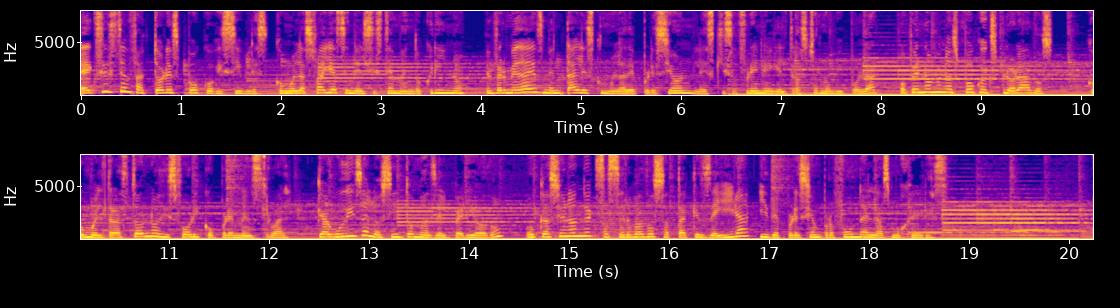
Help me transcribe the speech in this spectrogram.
Existen factores poco visibles, como las fallas en el sistema endocrino, enfermedades mentales como la depresión, la esquizofrenia y el trastorno bipolar, o fenómenos poco explorados, como el trastorno disfórico premenstrual, que agudiza los síntomas del periodo, ocasionando exacerbados ataques de ira y depresión profunda en las mujeres.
